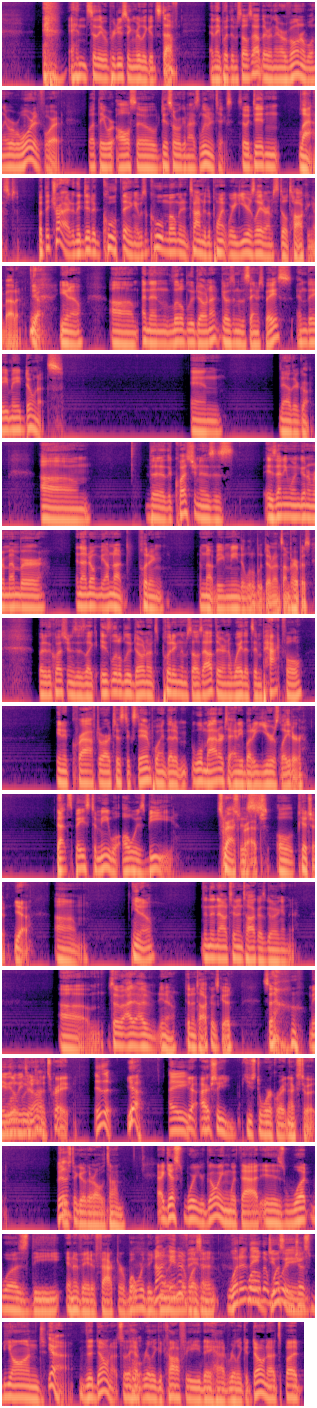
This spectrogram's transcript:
and so they were producing really good stuff, and they put themselves out there, and they were vulnerable, and they were rewarded for it. But they were also disorganized lunatics, so it didn't last. But they tried, and they did a cool thing. It was a cool moment in time to the point where years later, I'm still talking about it Yeah. you know. Um, and then Little Blue Donut goes into the same space, and they made donuts, and now they're gone. Um, the the question is is is anyone going to remember? And I don't mean I'm not putting I'm not being mean to Little Blue Donuts on purpose, but the question is is like is Little Blue Donuts putting themselves out there in a way that's impactful in a craft or artistic standpoint that it will matter to anybody years later. That space to me will always be Scratch's Scratch. old kitchen. Yeah. Um, you know, and then now Tin and Taco's going in there. Um, so I, I you know, Tin and Taco's good. So maybe it'll Little be Blue Tin and Taco. Donut's great. Is it? Yeah. I Yeah. I actually used to work right next to it. I used to go there all the time. I guess where you're going with that is what was the innovative factor? What were they not doing innovative. that wasn't what are well they that doing? wasn't just beyond yeah. the donuts. So they Cool. had really good coffee, they had really good donuts, but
